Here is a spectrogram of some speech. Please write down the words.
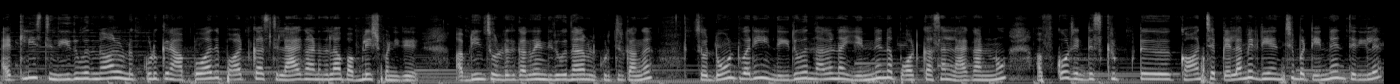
அட்லீஸ்ட் இந்த இருபது நாள் உனக்கு கொடுக்குறேன். அப்போவாது பாட்காஸ்ட் லேக் ஆனதெல்லாம் பப்ளிஷ் பண்ணிடு. அப்படின்னு சொல்கிறதுக்காக தான் இந்த இருபது நாள் நம்மளுக்கு கொடுத்துருக்காங்க. ஸோ டோன்ட் வரி இந்த இருபது நாளில் நான் என்னென்ன பாட்காஸ்ட்லாம் லேக் ஆனணும் அஃப்கோர்ஸ் என்கிட்ட ஸ்கிரிப்ட்டு கான்செப்ட் எல்லாமே ரெடியாக இருந்துச்சு. பட் என்னன்னு தெரியல.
